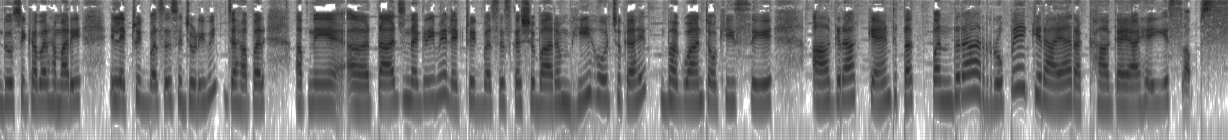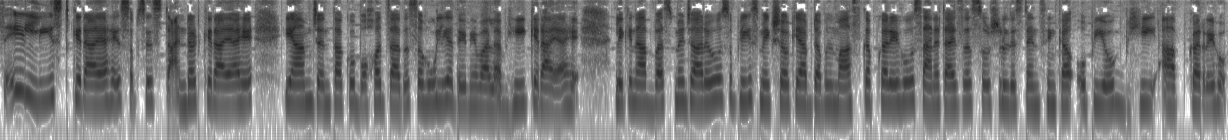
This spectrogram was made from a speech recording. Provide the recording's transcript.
दूसरी खबर हमारी इलेक्ट्रिक बसेस से जुड़ी हुई, जहाँ पर अपने ताज नगरी में इलेक्ट्रिक बसेस का शुभारंभ भी हो चुका है। भगवान टॉकी से आगरा कैंट तक पंद्रह रुपए किराया रखा गया है। ये सबसे लीस्ट किराया है, सबसे स्टैंडर्ड किराया है। ये आम जनता को बहुत ज़्यादा सहूलियत देने वाला भी किराया है। लेकिन आप बस में जा रहे हो सो प्लीज़ मेक श्योर कि आप डबल मास्क अप करे हो सैनिटाइजर सोशल डिस्टेंसिंग का उपयोग भी आप कर रहे हो।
